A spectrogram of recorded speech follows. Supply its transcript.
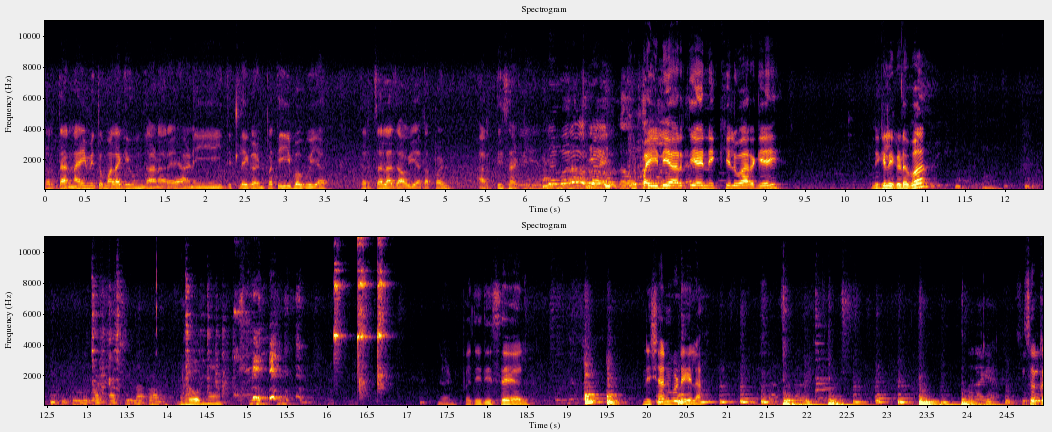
तर त्यांनाही मी तुम्हाला घेऊन जाणार आहे आणि तिथले गणपतीही बघूयात. तर चला जाऊयात आपण आरतीसाठी. तर पहिली आरती आहे निखिल वारगे. निखिल इकडे बघ. हो मग. गणपती दिसेल. निशान कुठे गेला? सुख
